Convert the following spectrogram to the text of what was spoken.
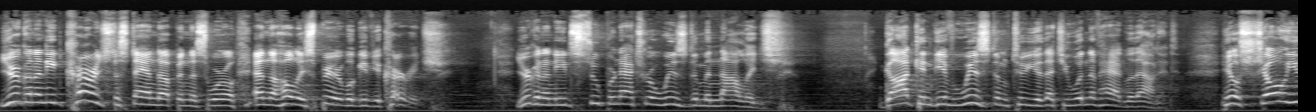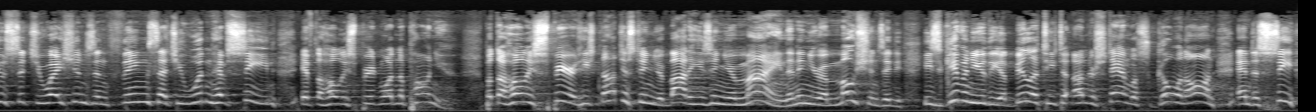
You're going to need courage to stand up in this world, and the Holy Spirit will give you courage. You're going to need supernatural wisdom and knowledge. God can give wisdom to you that you wouldn't have had without it. He'll show you situations and things that you wouldn't have seen if the Holy Spirit wasn't upon you. But the Holy Spirit, He's not just in your body, He's in your mind and in your emotions. And he's given you the ability to understand what's going on and to see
